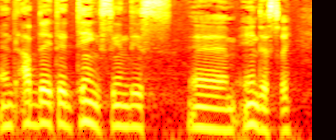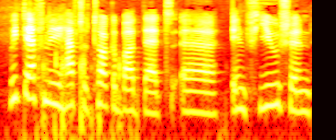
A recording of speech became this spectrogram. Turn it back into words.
and updated things in this um, industry. We definitely have to talk about that uh, infusion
